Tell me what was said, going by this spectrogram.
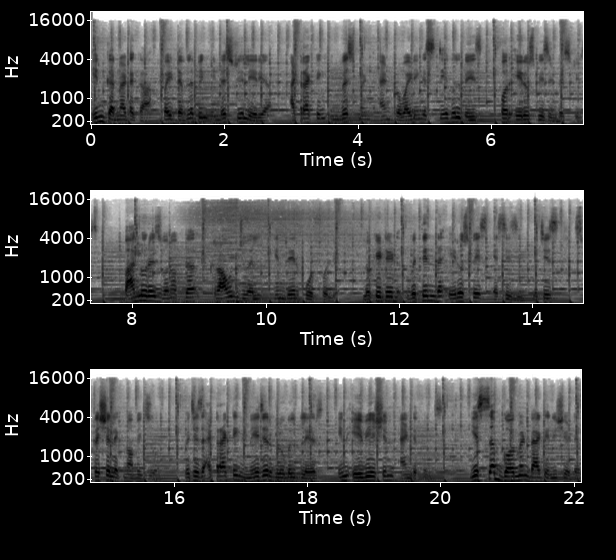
in Karnataka by developing industrial area, attracting investment and providing a stable base for aerospace industries. Bagalur is one of the crown jewel in their portfolio, located within the aerospace SEZ, which is Special Economic Zone, which is attracting major global players in aviation and defense. ये sub-government backed initiative,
